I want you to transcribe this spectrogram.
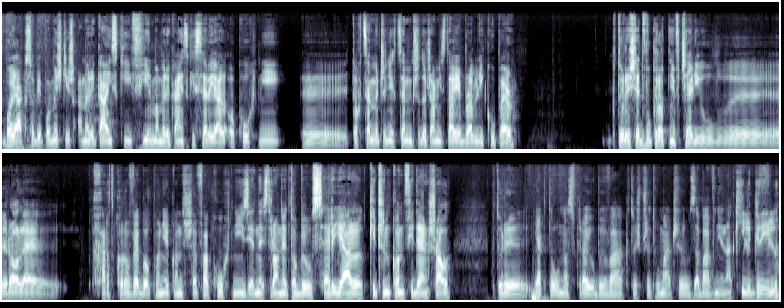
Bo jak sobie pomyślisz, amerykański film, amerykański serial o kuchni, yy, to chcemy czy nie chcemy, przed oczami staje Bradley Cooper, który się dwukrotnie wcielił w yy, rolę hardkorowego poniekąd szefa kuchni. Z jednej strony to był serial Kitchen Confidential, który, jak to u nas w kraju bywa, ktoś przetłumaczył zabawnie na Kill Grill.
